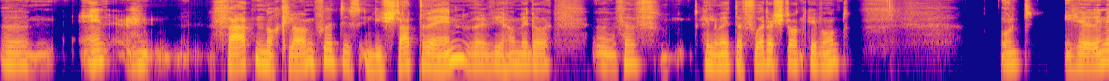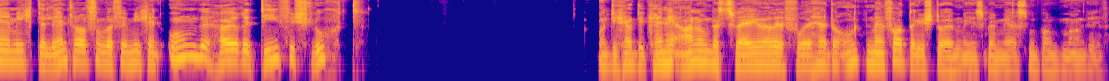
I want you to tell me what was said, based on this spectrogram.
äh, ein, Fahrten nach Klagenfurt ist in die Stadt rein, weil wir haben ja da äh, fünf Kilometer vor der Stadt gewohnt. Und ich erinnere mich, der Lendhaufen war für mich eine ungeheure tiefe Schlucht. Und ich hatte keine Ahnung, dass zwei Jahre vorher da unten mein Vater gestorben ist beim ersten Bombenangriff.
